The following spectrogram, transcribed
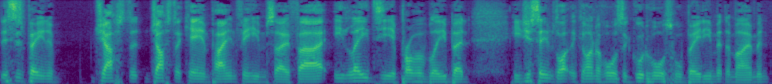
this has been a just a, just a campaign for him so far. He leads here probably, but he just seems like the kind of horse a good horse will beat him at the moment.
